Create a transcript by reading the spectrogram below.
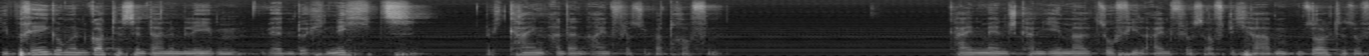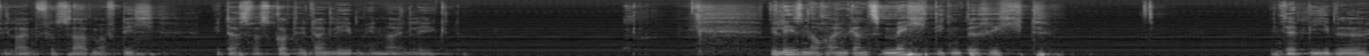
Die Prägungen Gottes in deinem Leben werden durch nichts, durch keinen anderen Einfluss übertroffen. Kein Mensch kann jemals so viel Einfluss auf dich haben und sollte so viel Einfluss haben auf dich, wie das, was Gott in dein Leben hineinlegt. Wir lesen auch einen ganz mächtigen Bericht in der Bibel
